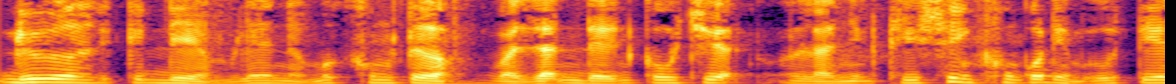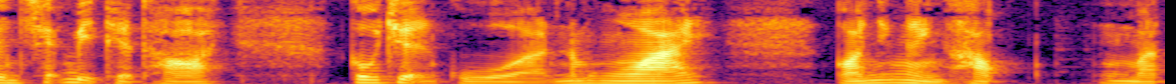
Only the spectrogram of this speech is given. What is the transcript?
đưa cái điểm lên ở mức không tưởng và dẫn đến câu chuyện là những thí sinh không có điểm ưu tiên sẽ bị thiệt thòi. Câu chuyện của năm ngoái, có những ngành học mà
